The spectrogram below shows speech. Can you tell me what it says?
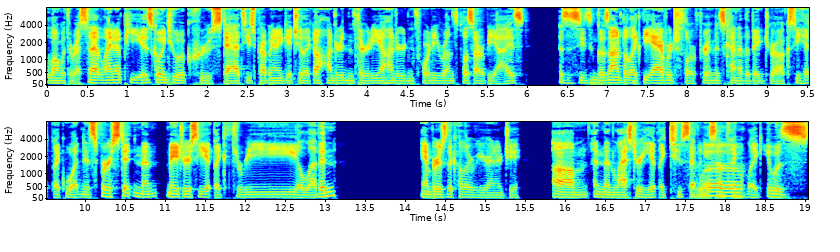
along with the rest of that lineup, he is going to accrue stats. He's probably going to get you like 130, 140 runs plus RBIs as the season goes on. But like the average floor for him is kind of the big draw because he hit like what in his first stint in the majors, he hit like 311. Amber is the color of your energy. Um, and then last year he hit like 270 Whoa. something. Like it was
